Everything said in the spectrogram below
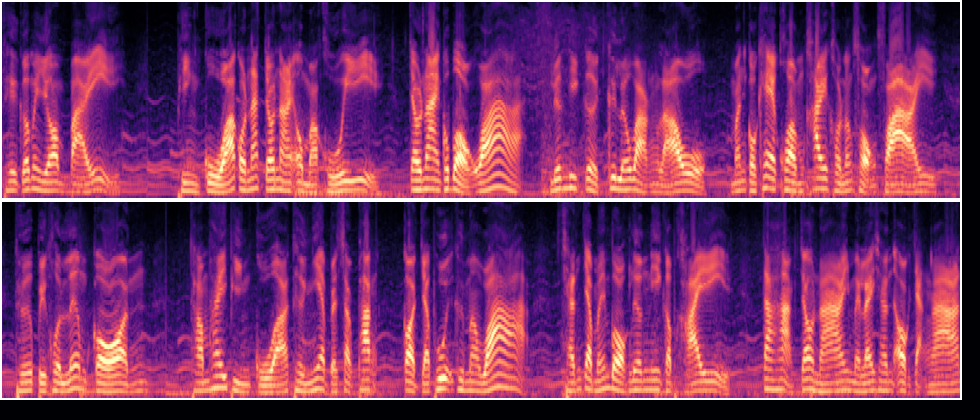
เธอก็ไม่ยอมไป พิงกัวก็นัดเจ้านายออกมาคุย เจ้านายก็บอกว่าเรื่องที่เกิดขึ้นระหว่างเรา มันก็แค่ความใคร่ของทั้งสองฝ่าย เธอเป็นคนเริ่มก่อนทำให้พิงกัว เธอเงียบไปสักพักก่อนจะพูดขึ้นมาว่า ฉันจะไม่บอกเรื่องนี้กับใครถ้าหากเจ้านายไม่ไล่ฉันออกจากงาน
